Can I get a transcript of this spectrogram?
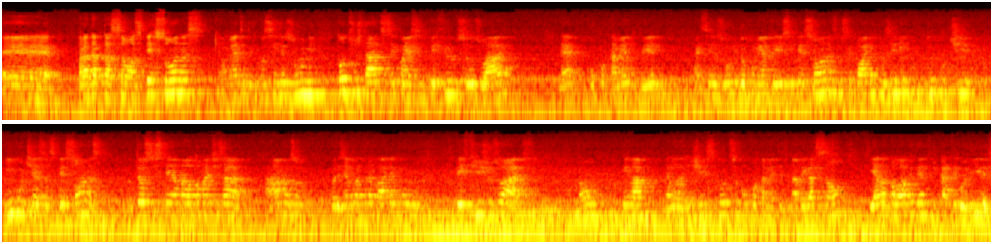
é, para adaptação às personas, é um método que você resume todos os dados que você conhece do perfil do seu usuário, né? comportamento dele, aí você resume, documenta isso em personas, você pode inclusive incutir, incutir essas personas no teu sistema automatizado. A Amazon por exemplo, ela trabalha com perfis de usuários. Então, tem lá, ela registra todo o seu comportamento de navegação e ela coloca dentro de categorias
